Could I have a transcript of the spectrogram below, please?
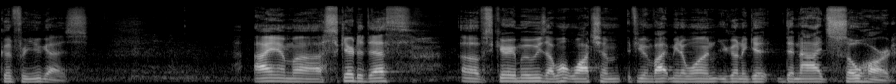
Good for you guys. I am uh, scared to death of scary movies. I won't watch them. If you invite me to one, you're going to get denied so hard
